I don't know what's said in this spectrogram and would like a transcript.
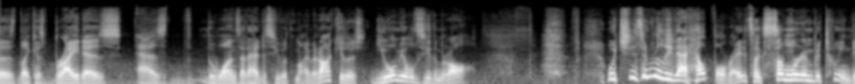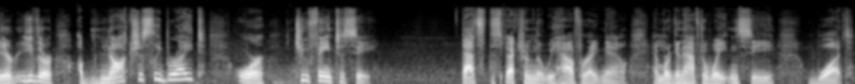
the like as bright as as the ones that I had to see with my binoculars, you won't be able to see them at all. Which isn't really that helpful, right? It's like somewhere in between. They're either obnoxiously bright or too faint to see. That's the spectrum that we have right now. And we're going to have to wait and see what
